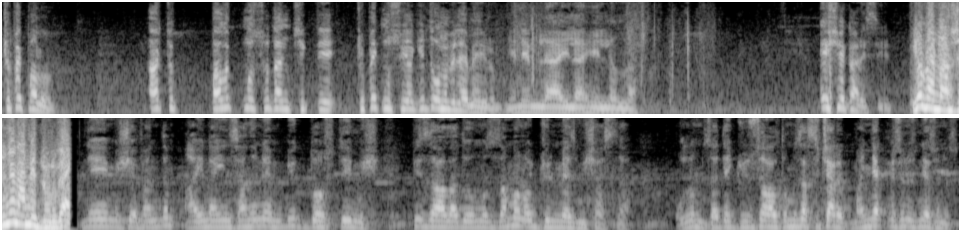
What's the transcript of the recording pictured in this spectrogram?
Köpek balığı. Artık balık mı sudan çıktı, köpek mi suya girdi onu bilemiyorum. Yenem la ilahe illallah. Eşek arısı. Yok anasının ami durgay. Neymiş efendim? Ayna insanın en büyük dostuymuş. Biz ağladığımız zaman o gülmezmiş asla. Oğlum zaten gülse altımıza sıçarık. Manyak mısınız nesiniz?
